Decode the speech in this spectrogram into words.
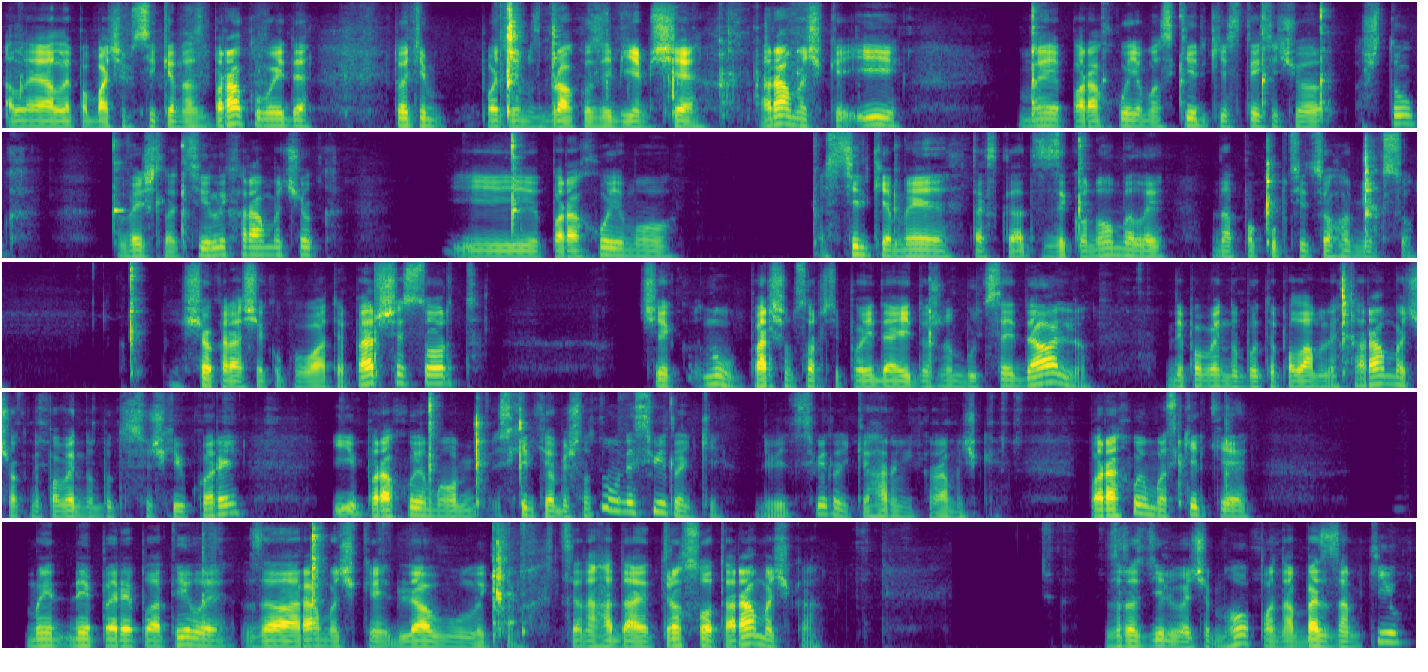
але, але побачимо, скільки у нас браку вийде. Потім, потім з браку заб'ємо ще рамочки і ми порахуємо, скільки з 1000 штук вийшло цілих рамочок. І порахуємо, стільки ми, так сказати, зекономили на покупці цього міксу. Що краще купувати? Перший сорт. Чи, ну, в першому сорті, по ідеї, должно бути все ідеально. Не повинно бути поламаних рамочок, не повинно бути сучків кори. І порахуємо, скільки обійшлося. Ну, вони світленькі. Дивіться, світленькі, гарні рамочки. Порахуємо, скільки ми не переплатили за рамочки для вуликів. Це нагадаю 300 рамочка з розділювачем Гопана без замків.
